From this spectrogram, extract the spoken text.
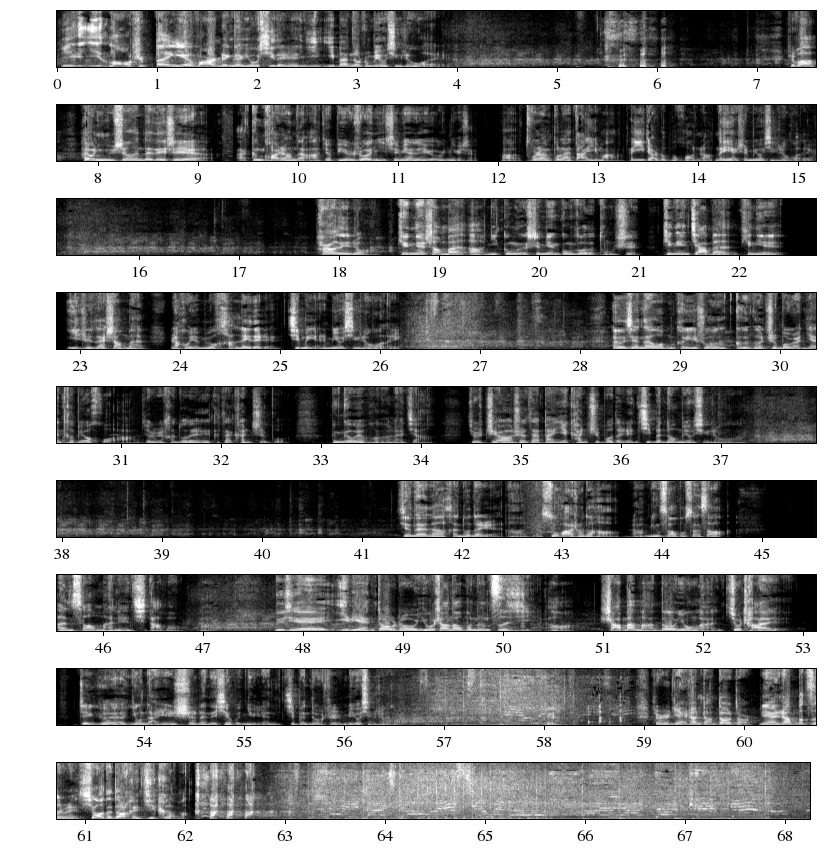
你你老是半夜玩那个游戏的人，一一般都是没有性生活的人，是吧？还有女生，那那是啊，更夸张的啊！就比如说你身边的有个女生啊，突然不来大姨妈了，她一点都不慌张，那也是没有性生活的人。还有那种天天上班啊，你工身边工作的同事，天天加班，天天一直在上班，然后也没有喊累的人，基本也是没有性生活的人。还有现在我们可以说各个直播软件特别火啊，就是很多的人在看直播，跟各位朋友来讲，就是只要是在半夜看直播的人，基本都没有性生活。现在呢，很多的人啊，俗话说得好啊，明骚不算骚，暗骚满脸起大包啊。那些一脸痘痘、忧伤到不能自己啊，啥办法都用了，就差这个用男人试的那些女人，基本都是没有性生活。就是脸上长痘痘，脸上不滋润，笑的倒很饥渴嘛。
